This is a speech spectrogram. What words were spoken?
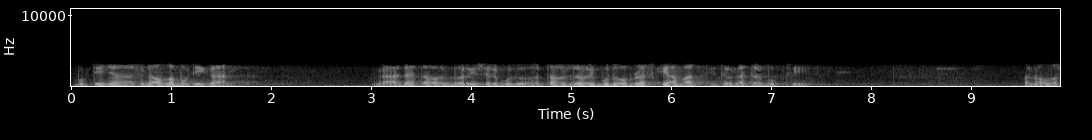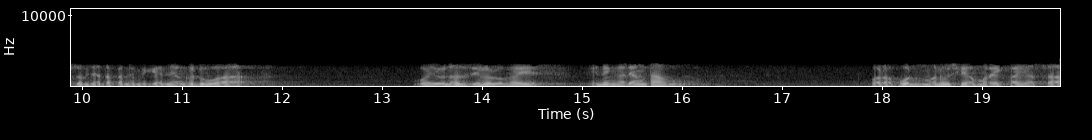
Buktinya sudah Allah buktikan. Nggak ada tahun 2000, tahun 2012 kiamat itu nggak terbukti. Karena Allah sudah menyatakan demikian. Yang kedua, wa yunazzilul. Ini nggak ada yang tahu. Walaupun manusia mereka yasa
